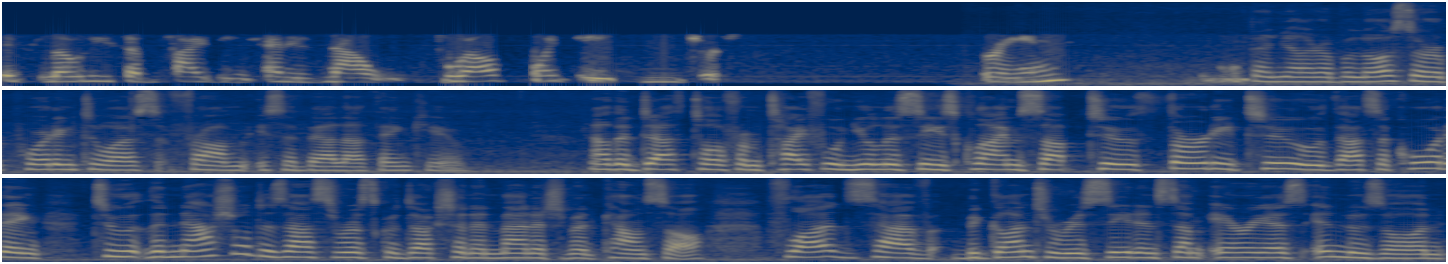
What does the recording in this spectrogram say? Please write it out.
is slowly subsiding and is now 12.8 meters. Rain. Danielle Rabuloso reporting to us from Isabela. Thank you. Now, the death toll from Typhoon Ulysses climbs up to 32. That's according to the National Disaster Risk Reduction and Management Council. Floods have begun to recede in some areas in Luzon,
